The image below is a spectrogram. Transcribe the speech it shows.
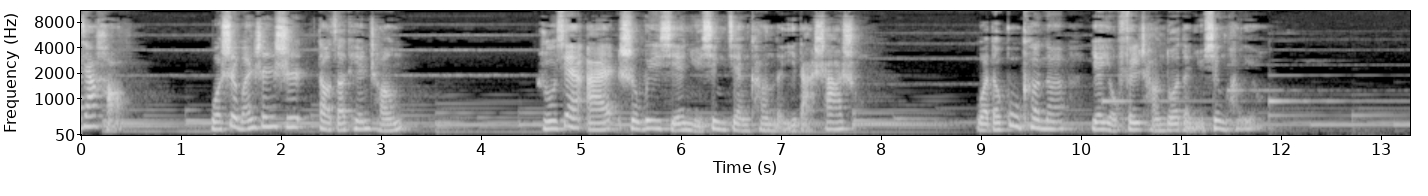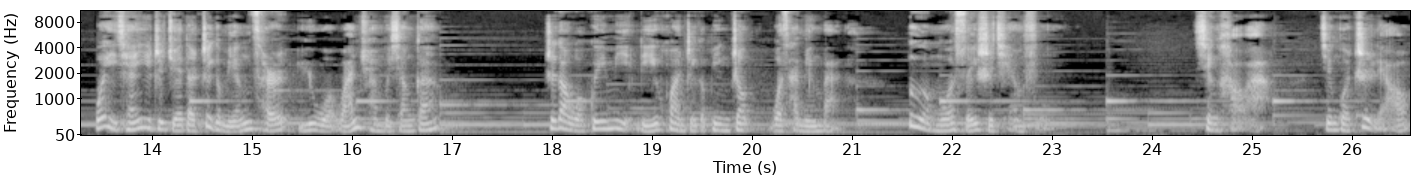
家好，我是纹身师道泽天成。乳腺癌是威胁女性健康的一大杀手。我的顾客呢，也有非常多的女性朋友。我以前一直觉得这个名词儿与我完全不相干，直到我闺蜜罹患这个病症，我才明白，恶魔随时潜伏。幸好啊，经过治疗，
